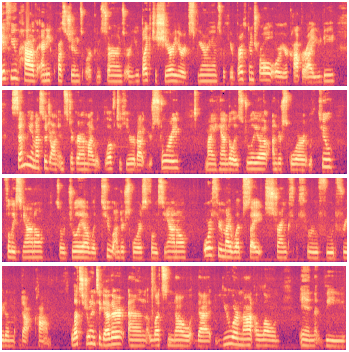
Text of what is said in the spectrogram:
If you have any questions or concerns, or you'd like to share your experience with your birth control or your copper IUD, send me a message on Instagram. I would love to hear about your story. My handle is Julia underscore with two Feliciano. So Julia with two underscores Feliciano, or through my website, strengththroughfoodfreedom.com. Let's join together and let's know that you are not alone in the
